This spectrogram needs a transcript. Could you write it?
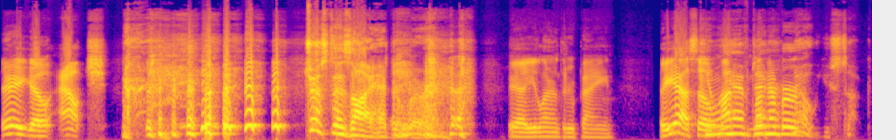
There you go. Ouch. Just as I had to learn. yeah, you learn through pain. But yeah, so my, have my number. No, you suck.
